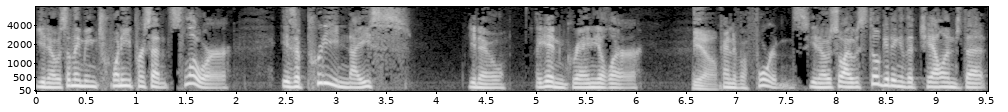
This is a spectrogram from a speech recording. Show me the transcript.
You know, something being 20% slower is a pretty nice, you know, again, granular Yeah. kind of affordance, you know, so I was still getting the challenge that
